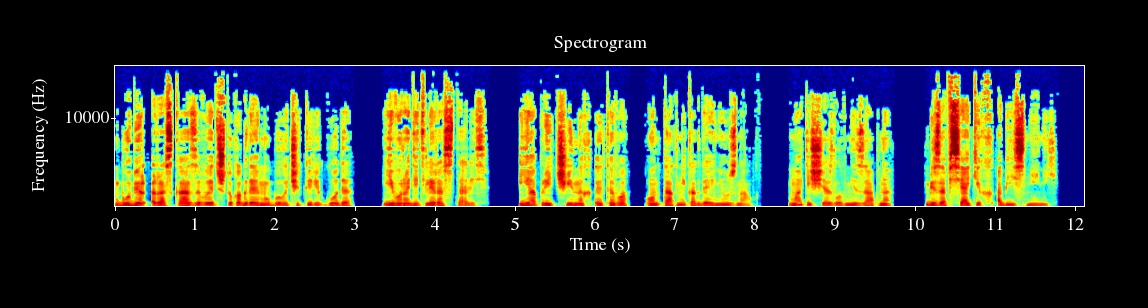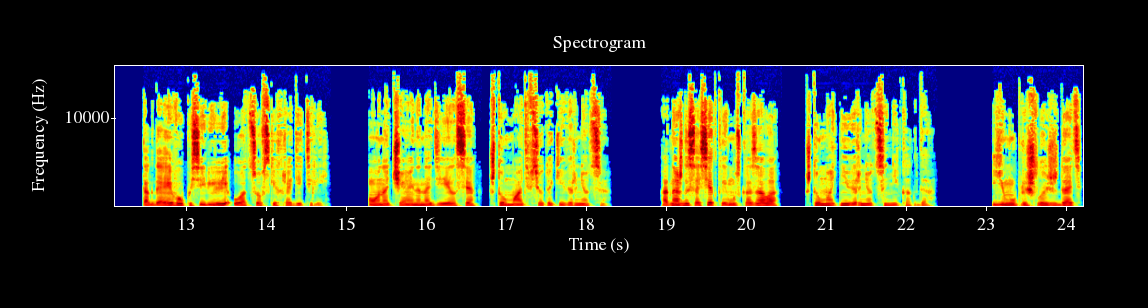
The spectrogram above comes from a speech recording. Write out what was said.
Бубер рассказывает, что когда ему было 4 года, его родители расстались, и о причинах этого он так никогда и не узнал. Мать исчезла внезапно, безо всяких объяснений. Тогда его поселили у отцовских родителей. Он отчаянно надеялся, что мать все таки вернется. Однажды соседка ему сказала, что мать не вернется никогда. Ему пришлось ждать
